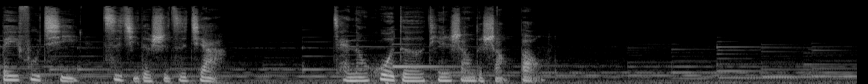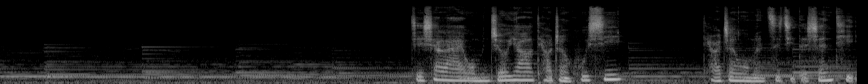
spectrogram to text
背负起自己的十字架，才能获得天上的赏报。接下来，我们就要调整呼吸，调整我们自己的身体。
